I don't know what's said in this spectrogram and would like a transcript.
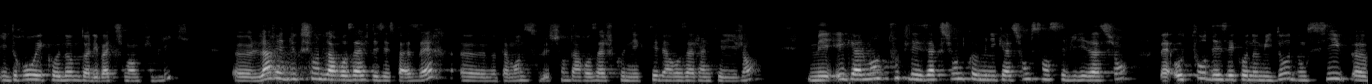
hydroéconomes dans les bâtiments publics, la réduction de l'arrosage des espaces verts, notamment des solutions d'arrosage connecté, d'arrosage intelligent, mais également toutes les actions de communication, de sensibilisation ben, autour des économies d'eau. Donc, si euh,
